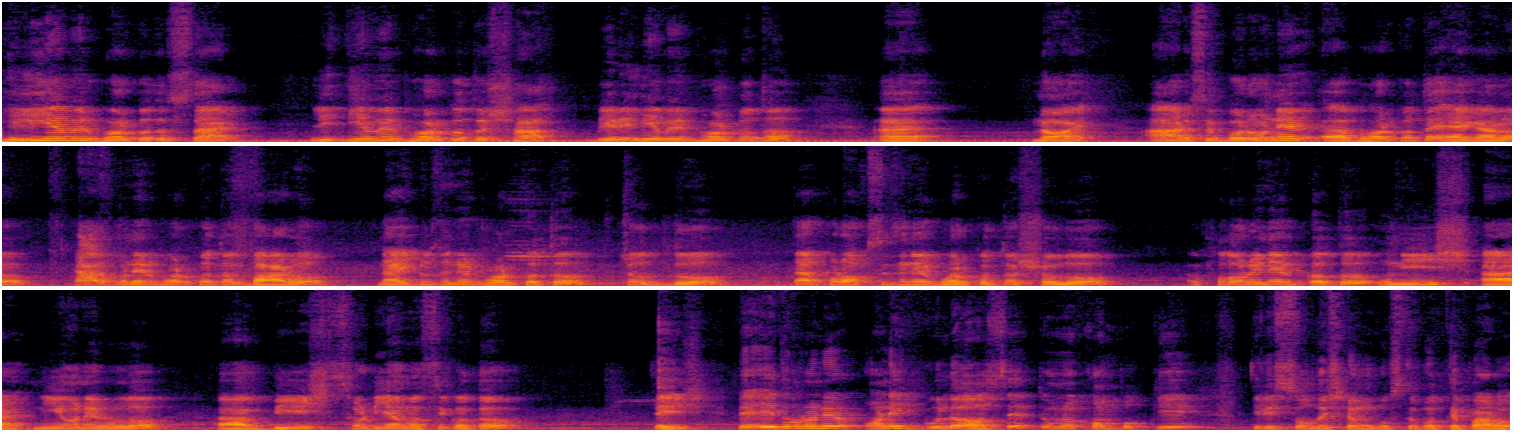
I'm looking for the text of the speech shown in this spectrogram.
হিলিয়ামের ভর কত? চার। লিথিয়ামের ভর কত? সাত। বেরিলিয়ামের ভর কত? নয়। আর হচ্ছে বোরনের ভর কত? এগারো। কার্বনের ভর কত? বারো। নাইট্রোজেনের ভর কত? চোদ্দ। তারপর অক্সিজেনের ভর কত? ষোলো। ফ্লোরিনের কত? উনিশ। আর নিয়নের হলো বিশ। সোডিয়াম আছে কত? তেইশ। তো এই ধরনের অনেকগুলো আছে, তোমরা কমপক্ষে তিরিশ চল্লিশটা মুখস্থ করতে পারো।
